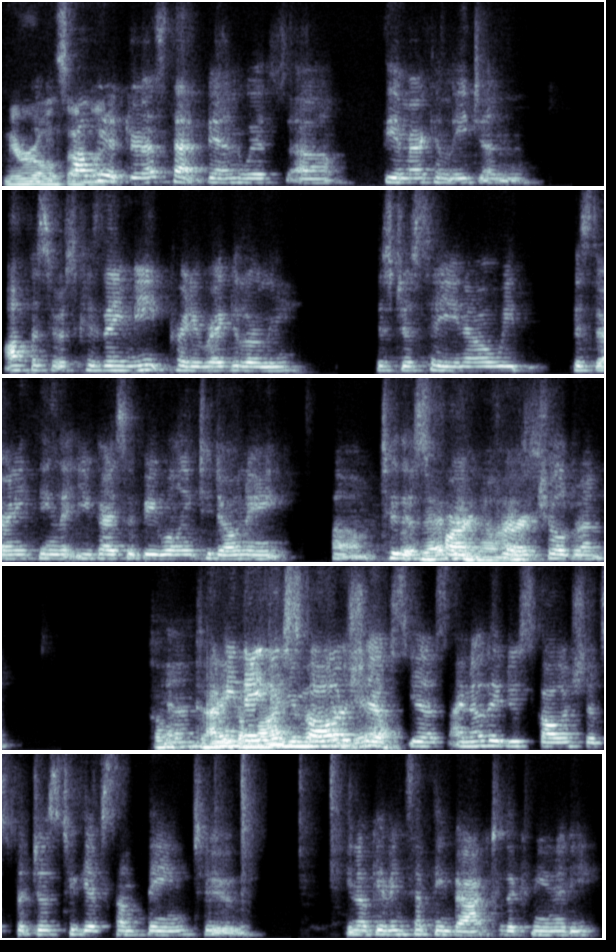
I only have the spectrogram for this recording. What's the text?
murals. could probably address that, Ben, with uh, the American Legion officers, because they meet pretty regularly. Is just say, you know, we, is there anything that you guys would be willing to donate um, to this That'd be park for nice. children? Some- And I mean, they do monument, yeah. scholarships, yes, I know they do scholarships, but just to give something to, you know, giving something back to the community.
